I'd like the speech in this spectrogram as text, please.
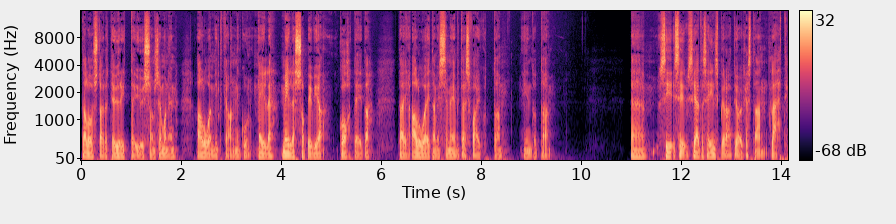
taloustaidot ja yrittäjyys on semmoinen alue, mitkä on niin kuin meille, meille sopivia kohteita tai alueita, missä meidän pitäisi vaikuttaa. Niin tota, si, si, sieltä se inspiraatio oikeastaan lähti.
